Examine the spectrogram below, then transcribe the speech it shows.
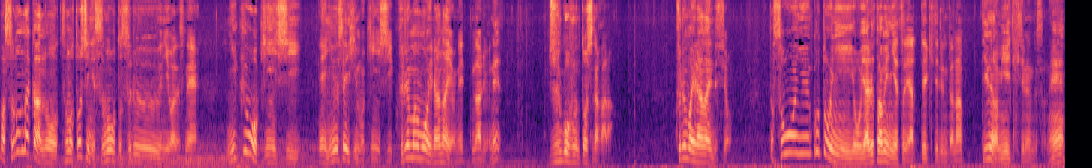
まあ、その中の、その都市に住もうとするにはですね、肉を禁止、ね、乳製品も禁止、車もいらないよねってなるよね。15分都市だから。車いらないんですよ。そういうことに、をやるために奴らやってきてるんだなっていうのが見えてきてるんですよね。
